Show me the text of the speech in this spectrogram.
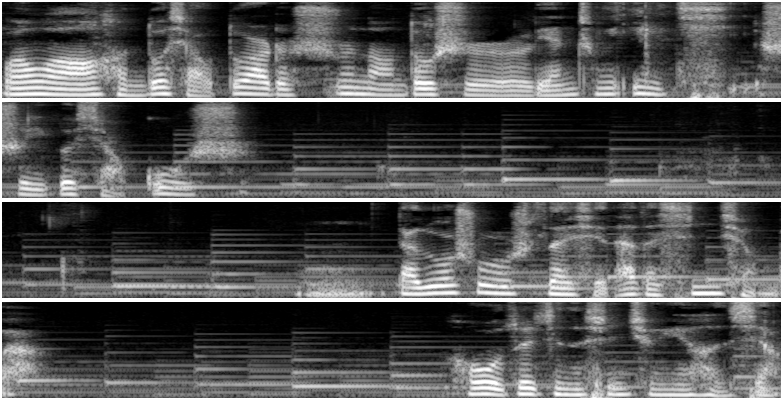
往往很多小段的诗呢都是连成一起，是一个小故事。嗯，大多数是在写他的心情吧，和我最近的心情也很像。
